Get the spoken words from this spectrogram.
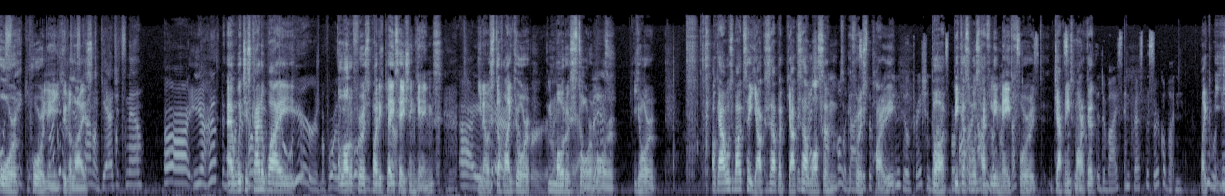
or thinking, poorly do I get utilized. discount on gadgets now? Uh, you have to Uh, which is kind of why two years before a lot of first-party PlayStation it. games, you know, stuff like your MotorStorm let you Motor have Storm this. or your Okay, I was about to say Yakuza, but Yakuza wasn't first party, But because it was our heavily non-robot made for customers. Japanese Simply equip market, the device and press the circle button. like You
